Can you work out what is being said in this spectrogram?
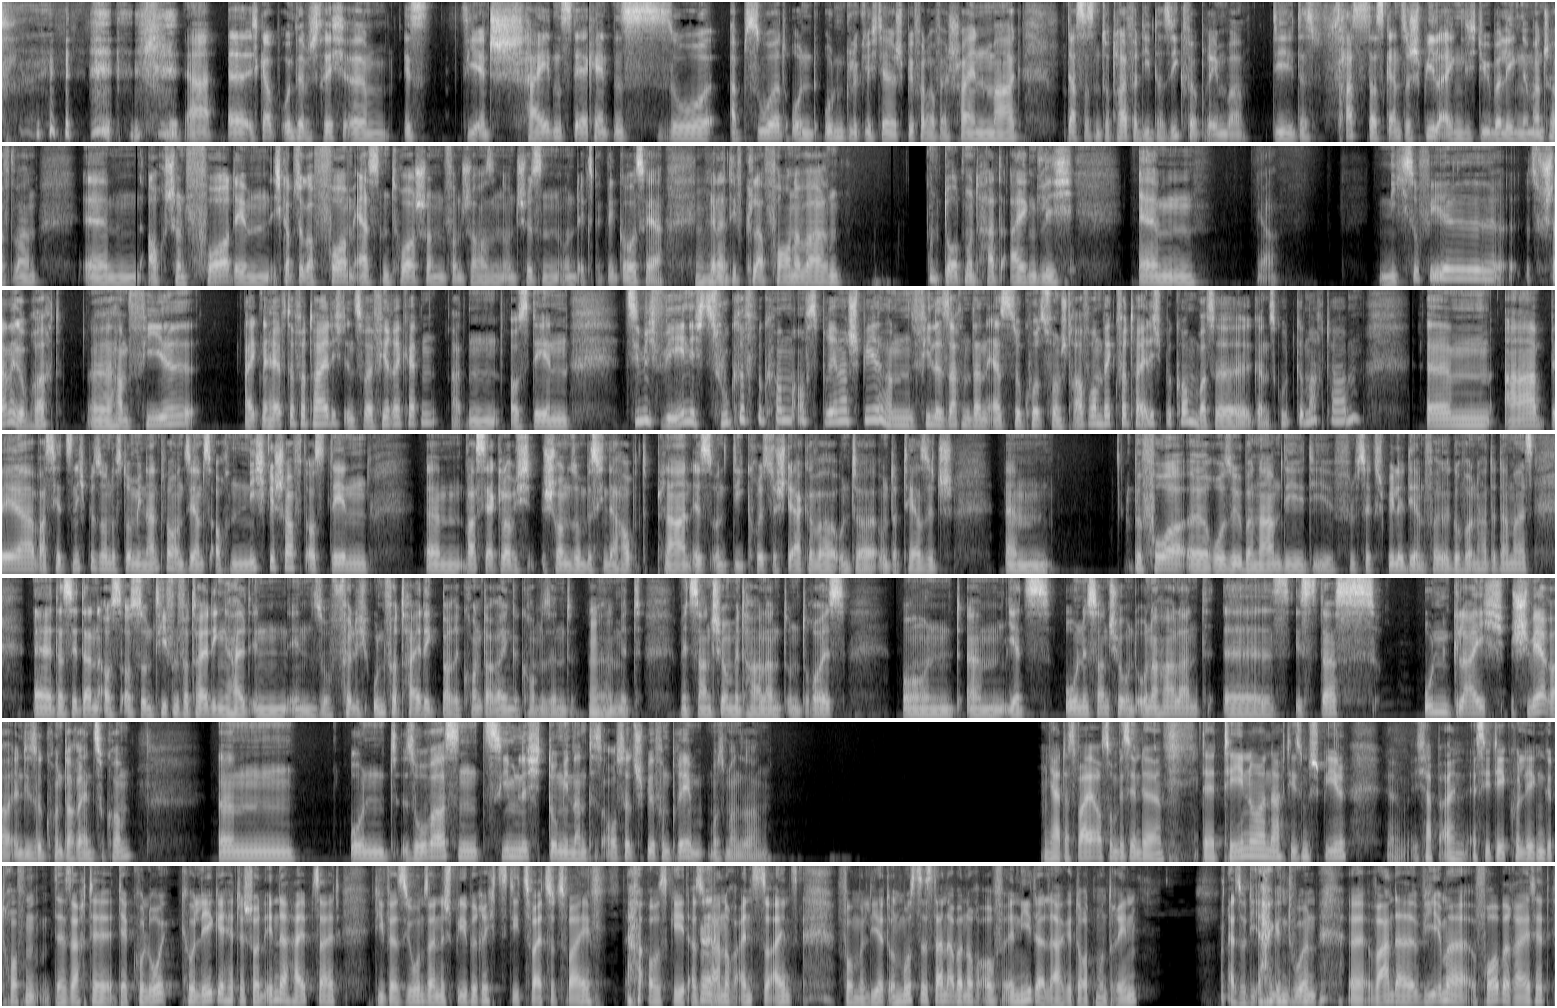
ja, äh, ich glaube, unterm Strich ähm, ist die entscheidendste Erkenntnis, so absurd und unglücklich der Spielverlauf erscheinen mag, dass es ein total verdienter Sieg für Bremen war die das fast das ganze Spiel eigentlich die überlegene Mannschaft waren. Ähm, auch schon vor dem, ich glaube sogar vor dem ersten Tor schon von Chancen und Schüssen und Expected Goals her mhm. relativ klar vorne waren. Und Dortmund hat eigentlich ähm, ja nicht so viel zustande gebracht, äh, haben viel eigene Hälfte verteidigt in zwei Viererketten, hatten aus denen ziemlich wenig Zugriff bekommen aufs Bremer Spiel, haben viele Sachen dann erst so kurz vorm Strafraum wegverteidigt bekommen, was sie ganz gut gemacht haben. Ähm, aber was jetzt nicht besonders dominant war und sie haben es auch nicht geschafft, aus denen, ähm, was ja, glaube ich, schon so ein bisschen der Hauptplan ist und die größte Stärke war unter, unter Terzic, ähm, bevor äh, Rose übernahm, die, die fünf, sechs Spiele, die er in Folge gewonnen hatte damals, äh, dass sie dann aus, aus so einem tiefen Verteidigen halt in, in so völlig unverteidigbare Konter reingekommen sind, äh, mhm. äh, mit, mit Sancho, mit Haaland und Reus. Und ähm, jetzt ohne Sancho und ohne Haaland äh, ist das ungleich schwerer, in diese Konter reinzukommen. Ähm, und so war es ein ziemlich dominantes Auswärtsspiel von Bremen, muss man sagen. Ja, das war ja auch so ein bisschen der, der Tenor nach diesem Spiel. Ich habe einen SED-Kollegen getroffen, der sagte, der Kollege hätte schon in der Halbzeit die Version seines Spielberichts, die 2 zu 2 ausgeht, also da noch 1 zu 1 formuliert und musste es dann aber noch auf Niederlage Dortmund drehen. Also die Agenturen äh, waren da wie immer vorbereitet.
